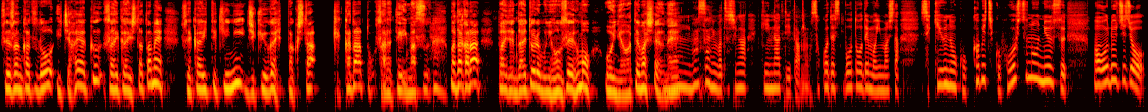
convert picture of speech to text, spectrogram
生産活動をいち早く再開したため世界的に需給が逼迫した結果だとされています、まあ、だからバイデン大統領も日本政府も大いに慌てましたよね、まさに私が気になっていたのはそこです。冒頭でも言いました。石油の国家備蓄放出のニュース、まあ、オイル事情、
